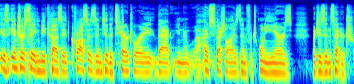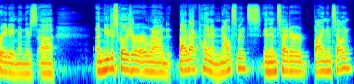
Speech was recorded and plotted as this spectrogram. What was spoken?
is interesting because it crosses into the territory that you know I've specialized in for 20 years, which is insider trading. And there's uh, a new disclosure around buyback plan announcements in insider buying and selling.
